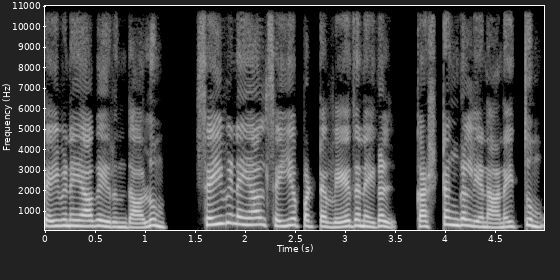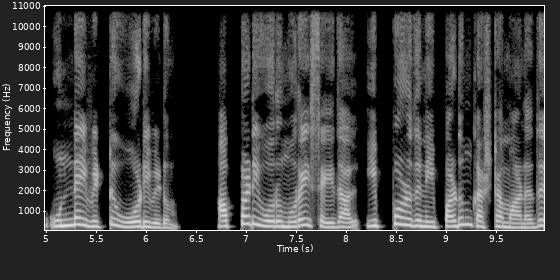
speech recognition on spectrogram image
செய்வினையாக இருந்தாலும் செய்வினையால் செய்யப்பட்ட வேதனைகள் கஷ்டங்கள் என அனைத்தும் உன்னை விட்டு ஓடிவிடும். அப்படி ஒரு முறை செய்தால் இப்பொழுது நீ படும் கஷ்டமானது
